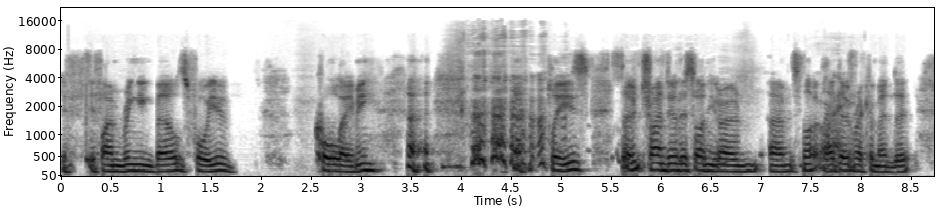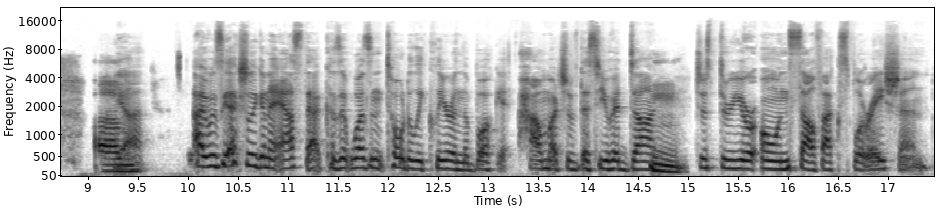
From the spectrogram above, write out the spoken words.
if if I'm ringing bells for you, call Amy, please. Don't try and do this on your own. Um, it's not. Right. I don't recommend it. Um, yeah. I was actually going to ask that because it wasn't totally clear in the book how much of this you had done mm. just through your own self exploration,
